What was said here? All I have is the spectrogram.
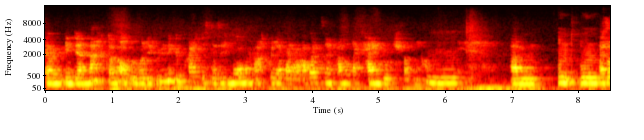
ähm, in der Nacht dann auch über die Bühne gebracht ist, dass ich morgen um 8 wieder bei der Arbeit sein kann und dann keinen Durchfall mehr habe. Mhm. Ähm, und, und also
